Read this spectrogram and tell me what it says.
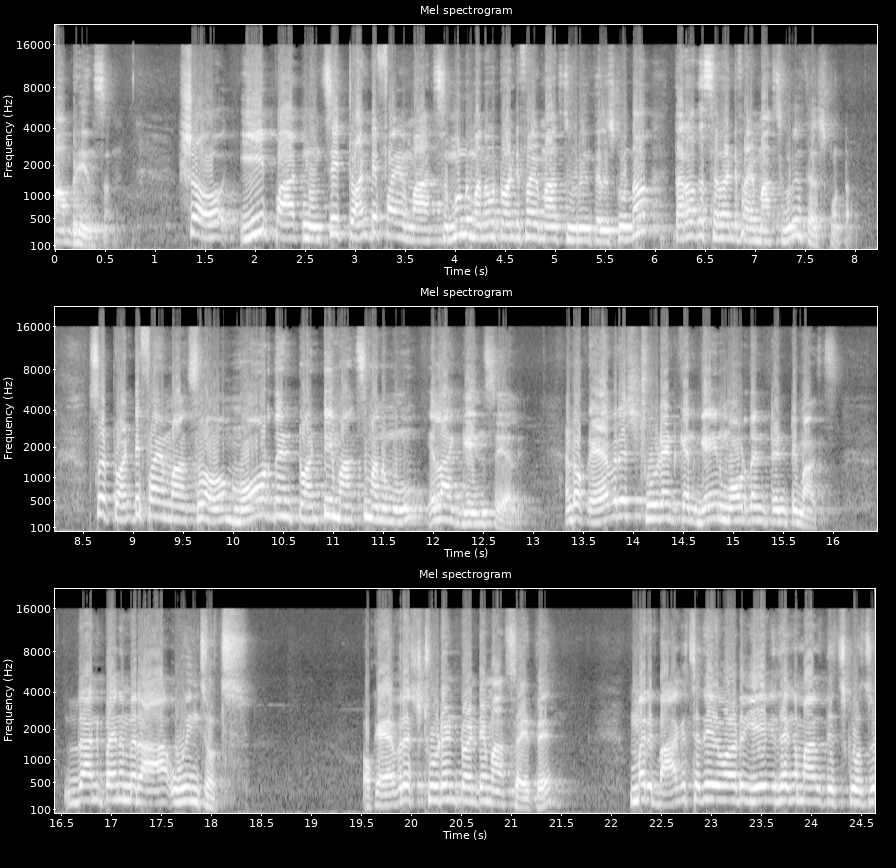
comprehension so ఈ పార్ట్ నుంచి ట్వంటీ ఫైవ్ మార్క్స్ ముందు మనం ట్వంటీ ఫైవ్ మార్క్స్ గురించి తెలుసుకుంటాం తర్వాత సెవెంటీ ఫైవ్ మార్క్స్ గురించి తెలుసుకుంటాం. సో ట్వంటీ ఫైవ్ మార్క్స్లో మోర్ దెన్ ట్వంటీ మార్క్స్ మనము ఎలా గెయిన్ చేయాలి? అంటే ఒక average student can gain more than twenty marks దానిపైన మీరు ఊహించవచ్చు. ఒక యావరేజ్ స్టూడెంట్ ట్వంటీ మార్క్స్ అయితే మరి బాగా చదివేవాడు ఏ విధంగా మార్కులు తెచ్చుకోవచ్చు?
